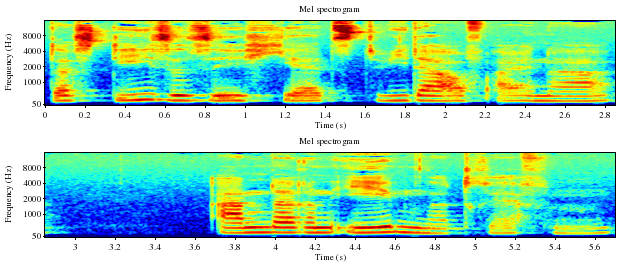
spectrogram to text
dass diese sich jetzt wieder auf einer anderen Ebene treffen.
